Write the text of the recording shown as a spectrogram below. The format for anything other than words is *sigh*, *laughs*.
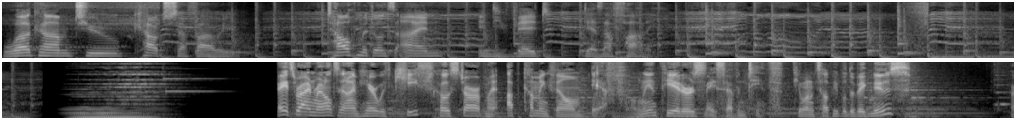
Welcome to Couch Safari. Tauch mit uns ein in die Welt der Safari. Hey, it's Ryan Reynolds, and I'm here with Keith, co star of my upcoming film, If, only in theaters, May 17th. Do you want to tell people the big news?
